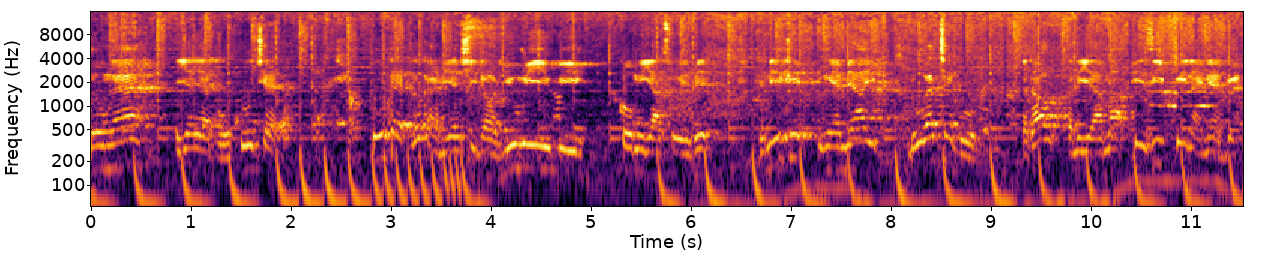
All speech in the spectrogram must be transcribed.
လုပ်ငန်းအရရက်ကိုတိုးချက်တိုးတက်လုပ်ကိုင်ရရှိတော့ UMUP ကိုမီယာဆိုရင်ဖြင့်ဒီနေ့ခေတ်လူငယ်များ၏လိုအပ်ချက်ကိုတထောက်တနေရာမှဖြည့်ဆည်းပေးနိုင်တဲ့အတွက်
